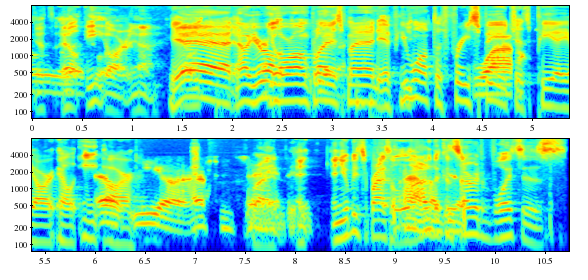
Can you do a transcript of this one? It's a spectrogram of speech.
It's L E R. Yeah. Yeah, no, you're on the wrong place, man. If you want the free speech, Wow. it's P A R L E R. L E R. That's insane. Right. And, and you'll be surprised A lot of the don't conservative voices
